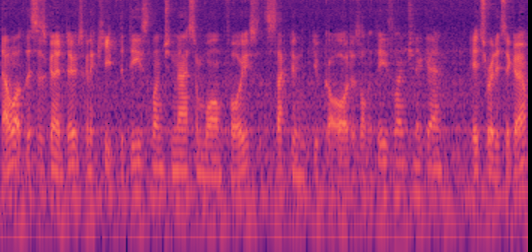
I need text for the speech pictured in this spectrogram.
Now what this is going to do, it's going to keep the diesel engine nice and warm for you, so the second you've got orders on the diesel engine again, it's ready to go,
